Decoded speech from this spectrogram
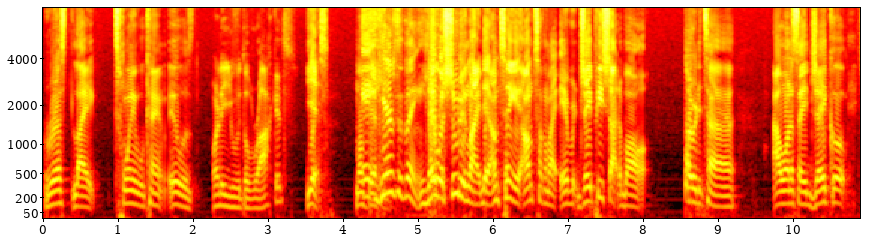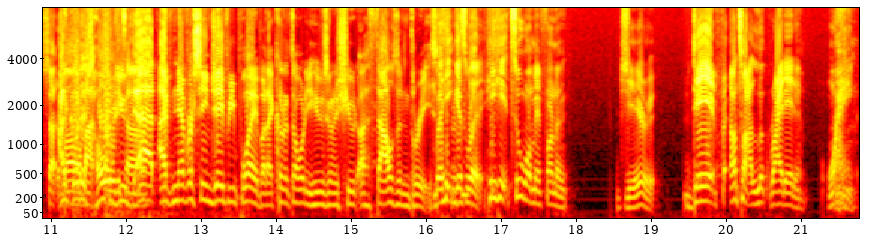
Rest like twenty would came. It was What are you with the Rockets? yes. Most And definitely. here's the thing. they were shooting like that. I'm telling you, I'm talking about every JP shot the ball thirty times. I want to say Jacob shot the I ball could have told 30 you times. that. I've never seen JP play, but I could have told you he was going to shoot a thousand threes. But he guess what? He hit two of them in front of Jared. Dead. fa- I'm talking. I looked right at him. Wang.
